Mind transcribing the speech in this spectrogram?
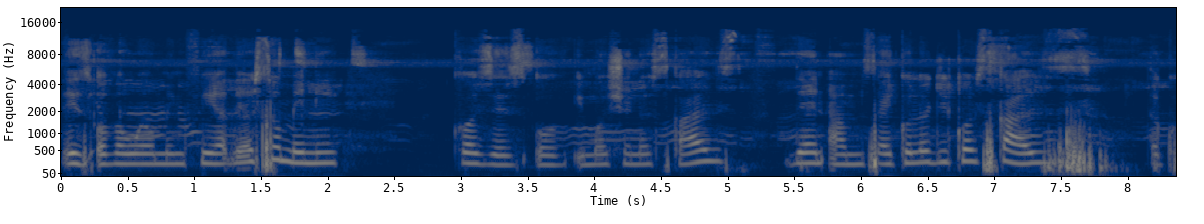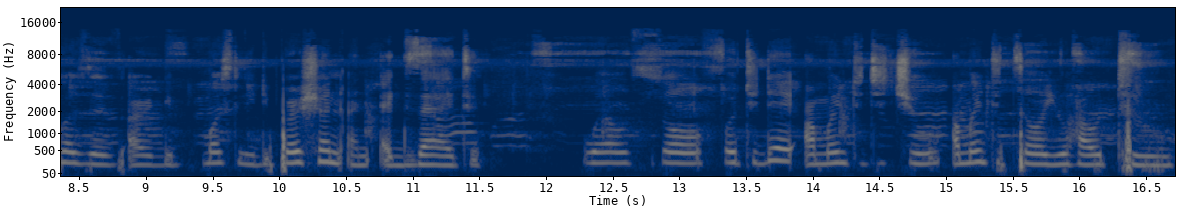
there is overwhelming fear. There are so many causes of emotional scars. Then um psychological scars. The causes are de- mostly depression and anxiety. Well, so for today, I'm going to teach you. I'm going to tell you how to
